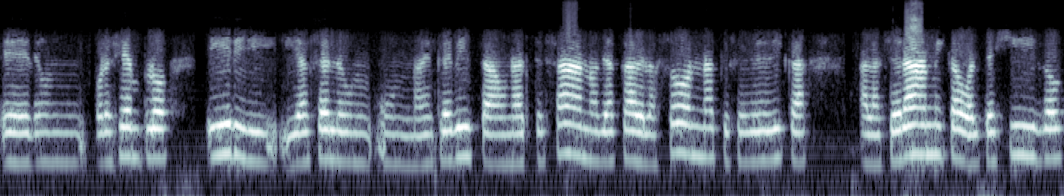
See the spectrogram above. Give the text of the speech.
eh, de un, por ejemplo, ir y, hacerle un- una entrevista a un artesano de acá de la zona que se dedica a la cerámica o al tejido,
